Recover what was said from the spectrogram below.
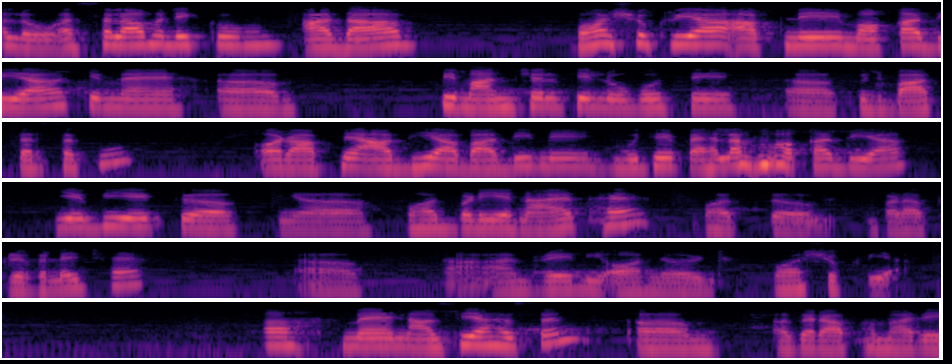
हेलो अस्सलाम वालेकुम। आदाब। बहुत शुक्रिया आपने मौका दिया कि मैं सीमांचल के लोगों से आ, कुछ बात कर सकूँ। और आपने आधी आबादी में मुझे पहला मौका दिया। ये भी एक आ, बहुत बड़ी इनायत है। बहुत बड़ा प्रिविलेज है। आई एम रियली ऑनर्ड बहुत शुक्रिया। uh, मैं नाजिया हसन। uh, अगर आप हमारे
